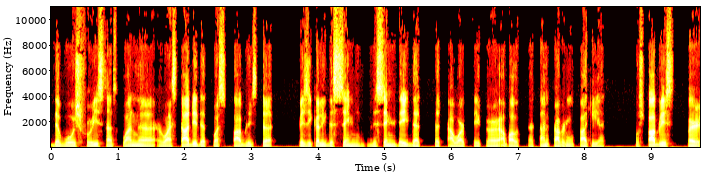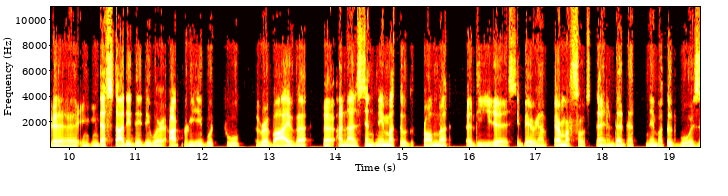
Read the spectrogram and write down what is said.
there was, for instance, one uh, one study that was published basically the same the same day that, that our paper about time traveling fatty was published, where uh, in, in, that study they, they were actually able to revive uh, uh, an ancient nematode from uh, the Siberian permafrost, and that, that nematode was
